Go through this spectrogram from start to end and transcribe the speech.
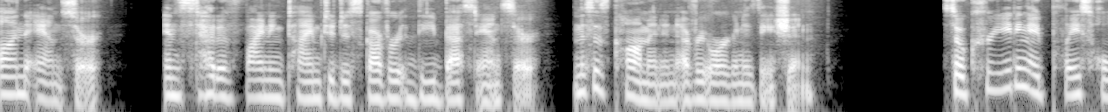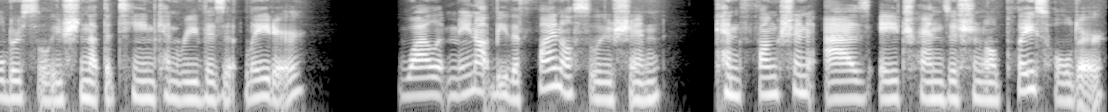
an answer instead of finding time to discover the best answer. And this is common in every organization. So, creating a placeholder solution that the team can revisit later, while it may not be the final solution, can function as a transitional placeholder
